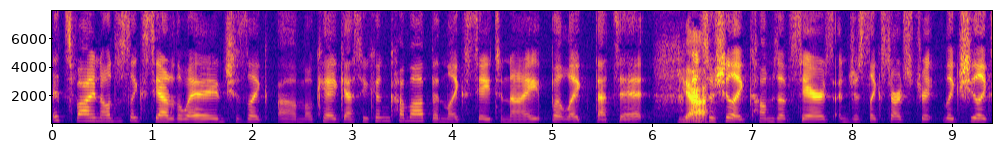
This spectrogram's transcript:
it's fine. I'll just like stay out of the way." And she's like, "Um, okay, I guess you can come up and like stay tonight, but like that's it." Yeah. And so she like comes upstairs and just like starts drink, like she like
